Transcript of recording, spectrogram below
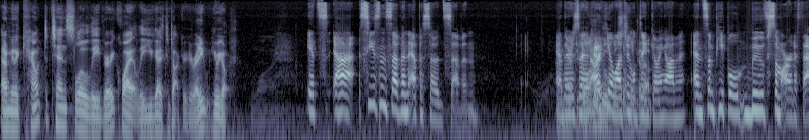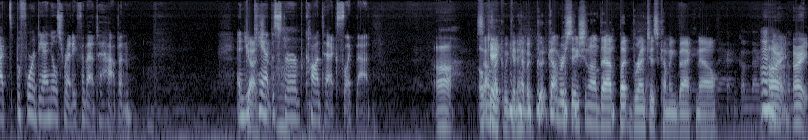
I'm going to count to ten slowly, very quietly. You guys can talk. Okay, ready? Here we go. It's uh, season seven, episode seven. And I'm gonna have there's an on Google to archaeological dig going on, and some people move some artifacts before Daniel's ready for that to happen. And you Gotcha. can't disturb context like that. Ah. Sounds Okay. like we can have a good conversation on that, but Brent is coming back now. Mm-hmm. all right. All right.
